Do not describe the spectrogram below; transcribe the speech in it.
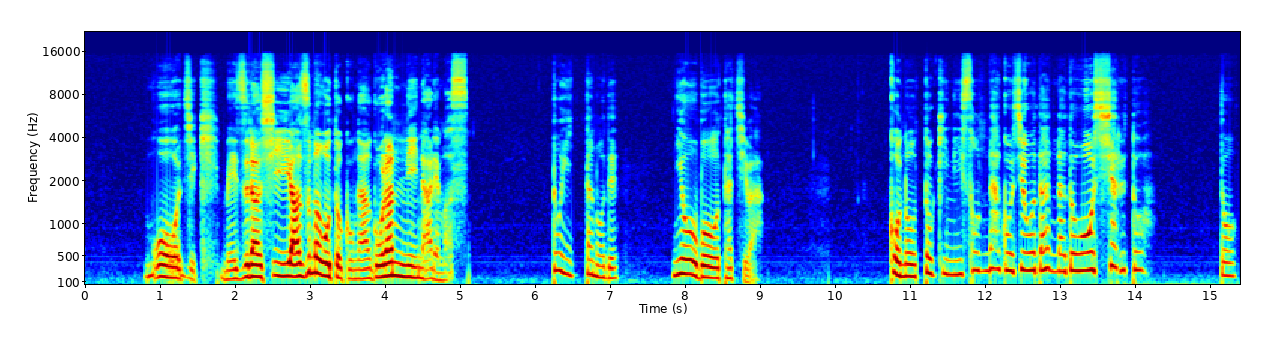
「もうじき珍しい東男がご覧になれます」と言ったので女房たちは「この時にそんなご冗談などをおっしゃるとは」と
